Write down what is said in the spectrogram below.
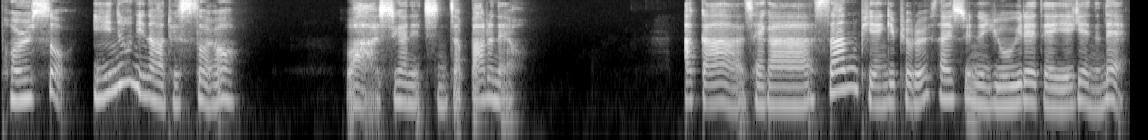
벌써 2년이나 됐어요. 와, 시간이 진짜 빠르네요. 아까 제가 싼 비행기 표를 살 수 있는 요일에 대해 얘기했는데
